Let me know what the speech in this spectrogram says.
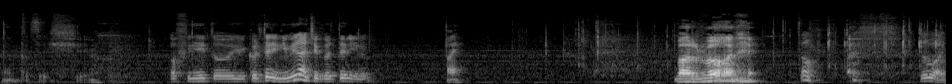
Quanto sei scemo. Ho finito i coltellini. Mi lancio il coltellino? Vai. Barbone! Oh, cosa vuoi?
